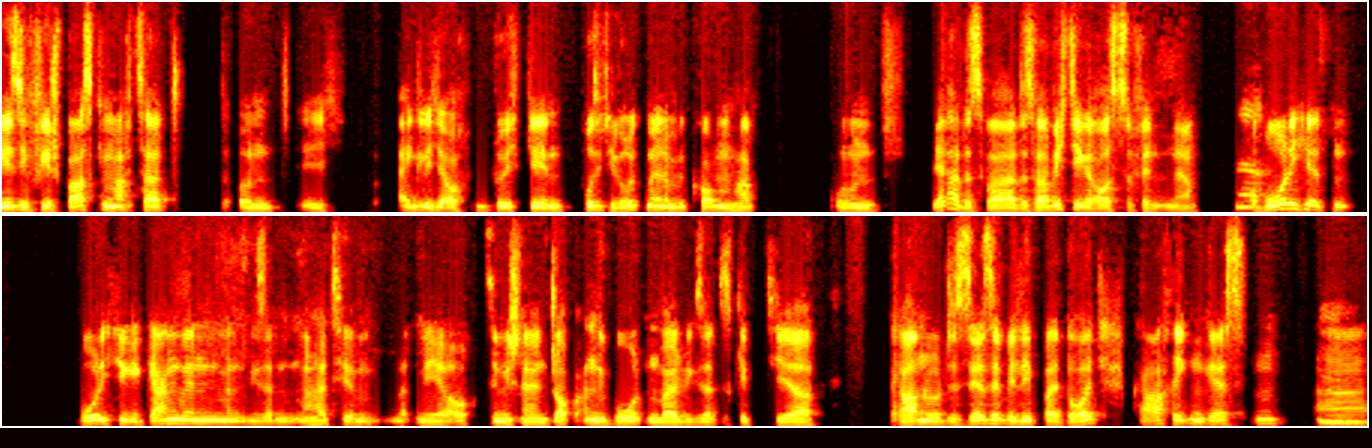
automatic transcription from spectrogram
riesig viel Spaß gemacht hat und ich eigentlich auch durchgehend positive Rückmeldungen bekommen habe. Und ja, das war, das war wichtig herauszufinden, ja. ja. Obwohl ich es, obwohl ich hier gegangen bin, man, wie gesagt, man hat hier, hat mir ja auch ziemlich schnell einen Job angeboten, weil, wie gesagt, es gibt hier, Gravenot ist sehr, sehr beliebt bei deutschsprachigen Gästen. Mhm. Äh,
